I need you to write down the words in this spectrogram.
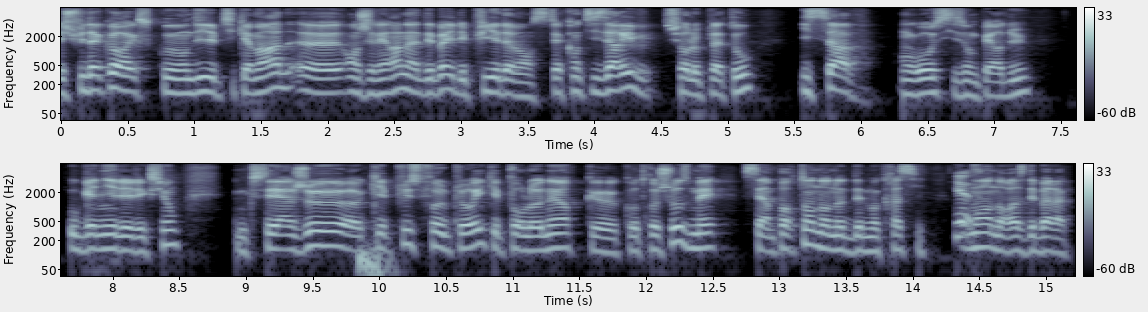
Et je suis d'accord avec ce qu'ont dit les petits camarades. Euh, en général, un débat, il est plié d'avance. C'est-à-dire quand ils arrivent sur le plateau, ils savent, en gros, s'ils ont perdu ou gagné l'élection. Donc c'est un jeu euh, qui est plus folklorique et pour l'honneur qu'autre chose, mais c'est important dans notre démocratie. Au moins, on aura ce débat-là.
